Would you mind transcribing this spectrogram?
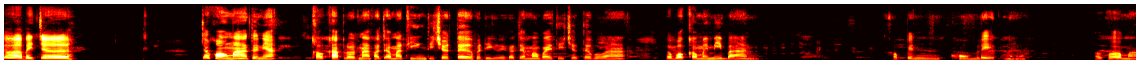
ก็ไปเจอ เจ้าของหมาตัวเนี้ยเขาขับรถมาเขาจะเอามาทิ้งที่เชลเตอร์พอดีเลยเขาจะมาไว้ที่เชลเตอร์เพราะว่าเขาบอกเขาไม่มีบ้าน เขาเป็นโฮมเลดนะคะเขาก็เอาหมา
